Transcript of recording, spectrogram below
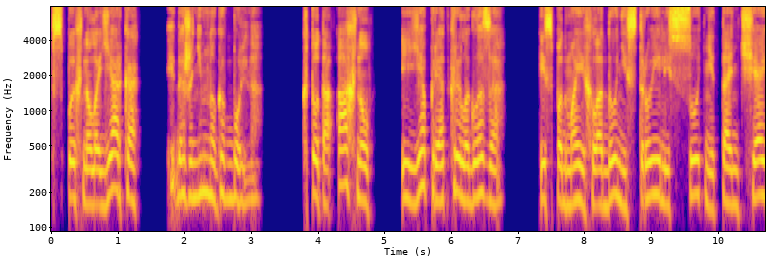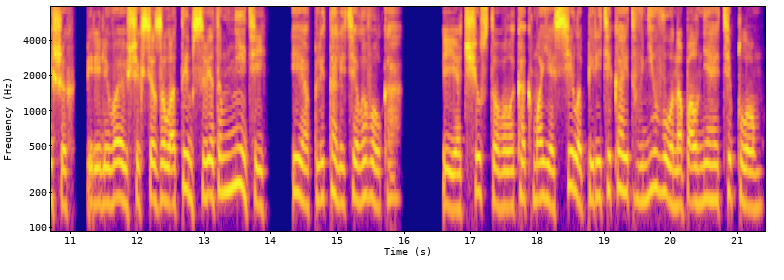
вспыхнула ярко и даже немного больно. Кто-то ахнул, и я приоткрыла глаза. Из-под моих ладоней струились сотни тончайших, переливающихся золотым светом нитей, и оплетали тело волка. И я чувствовала, как моя сила перетекает в него, наполняя теплом,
